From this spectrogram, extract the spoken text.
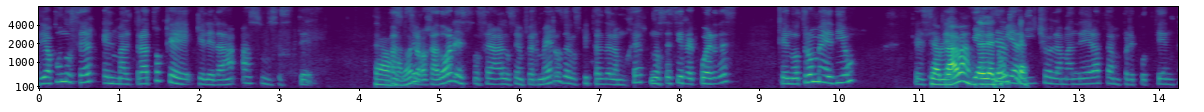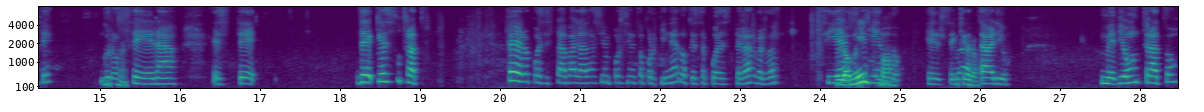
dio a conocer el maltrato que, que le da a sus, este, a sus trabajadores, o sea, a los enfermeros del Hospital de la Mujer. No sé si recuerdes que en otro medio se este, hablaba ya se había dicho la manera tan prepotente, grosera, este, de qué es su trato. pero pues está avalada 100% por Pinedo, ¿qué se puede esperar, verdad? Si Lo él mismo. siendo el secretario me dio un trato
